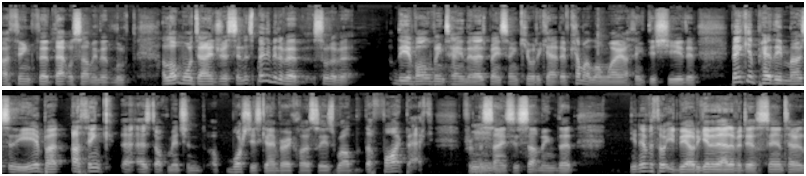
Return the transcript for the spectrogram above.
I think that that was something that looked a lot more dangerous. And it's been a bit of a sort of a, the evolving team that has been St Kilda Cat. They've come a long way, I think, this year. They've been competitive most of the year, but I think, uh, as Doc mentioned, watch this game very closely as well. The fight back from mm. the Saints is something that you never thought you'd be able to get it out of a Dal Santo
